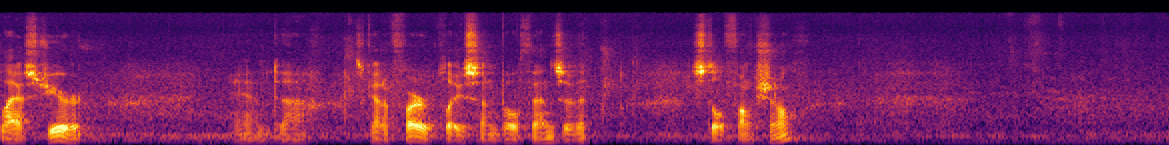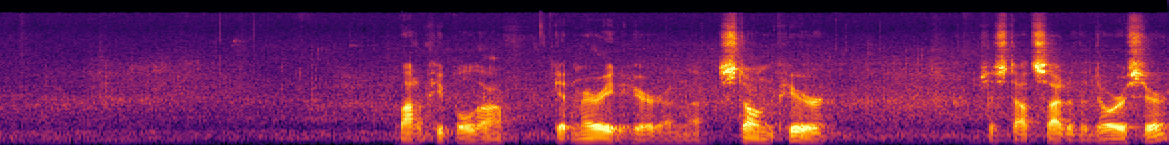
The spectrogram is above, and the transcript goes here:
last year. And uh, it's got a fireplace on both ends of it, still functional. A lot of people uh, get married here on the stone pier, just outside of the doors here.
